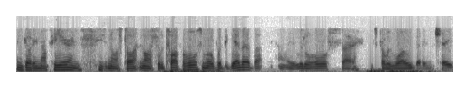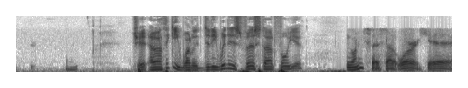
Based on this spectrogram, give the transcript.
and got him up here. And he's a nice type, nice little type of horse, and well put together, but only a little horse, so that's probably why we got him cheap. And I think he won. Did he win his first start for you? He won his first start at Warwick, yeah,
